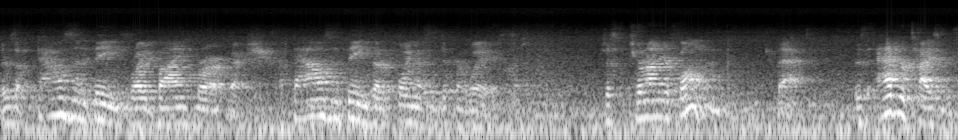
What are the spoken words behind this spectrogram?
There's a thousand things right vying for our affection. A thousand things that are pointing us in different ways. Just turn on your phone. That. There's advertisements.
